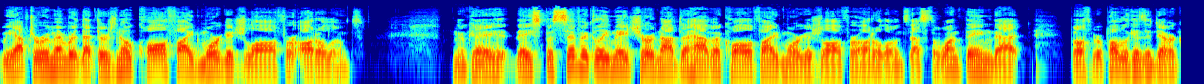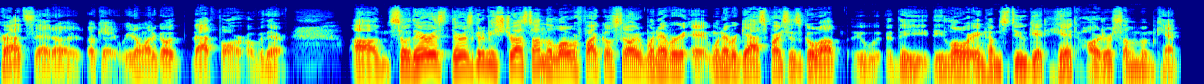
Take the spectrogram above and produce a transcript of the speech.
we have to remember that there's no qualified mortgage law for auto loans. Okay. They specifically made sure not to have a qualified mortgage law for auto loans. That's the one thing that both Republicans and Democrats said, uh, okay, we don't want to go that far over there. Um, so there is there is going to be stress on the lower FICO score whenever eh, whenever gas prices go up. The the lower incomes do get hit harder. Some of them can't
